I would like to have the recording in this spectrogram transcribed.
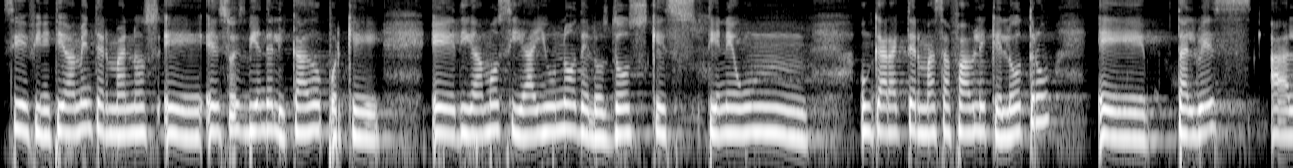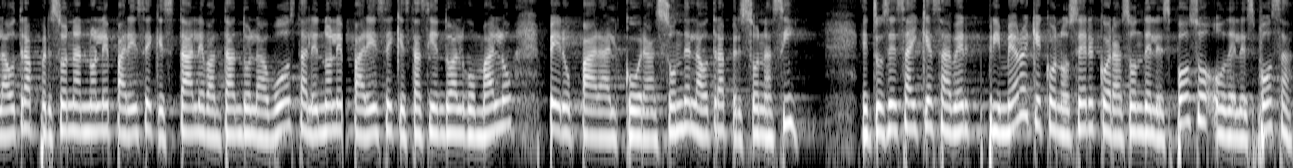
Sí, definitivamente, hermanos, eh, eso es bien delicado porque, eh, digamos, si hay uno de los dos que tiene un, un carácter más afable que el otro. Eh, tal vez a la otra persona no le parece que está levantando la voz, tal vez no le parece que está haciendo algo malo, pero para el corazón de la otra persona sí. Entonces hay que saber, primero hay que conocer el corazón del esposo o de la esposa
